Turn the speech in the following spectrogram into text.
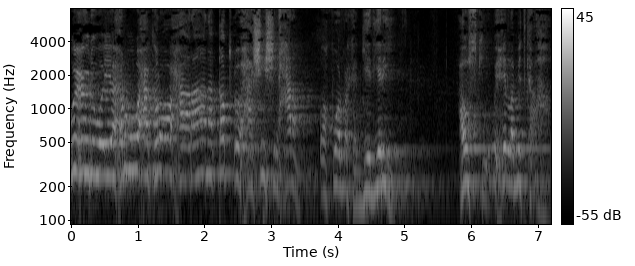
Wuxuu yihi wayaxrumu waxaa kale oo xaaraana qaطcu xashiishi اlxaram waa kuwan marka geedyarihii cawskii wixii lamidka ahaa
